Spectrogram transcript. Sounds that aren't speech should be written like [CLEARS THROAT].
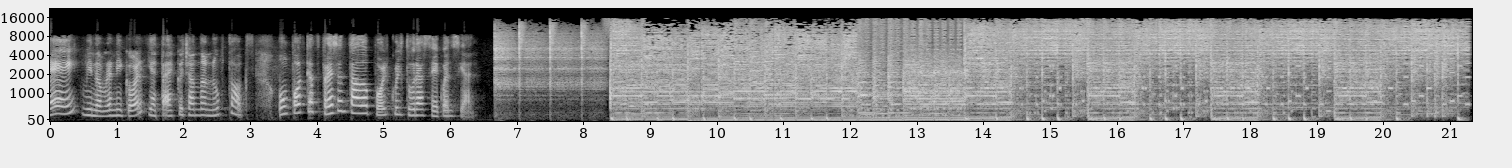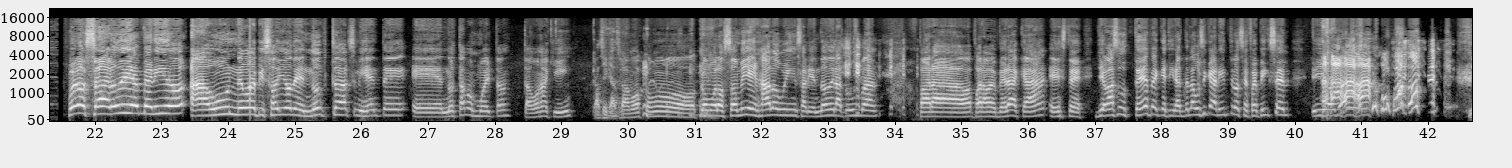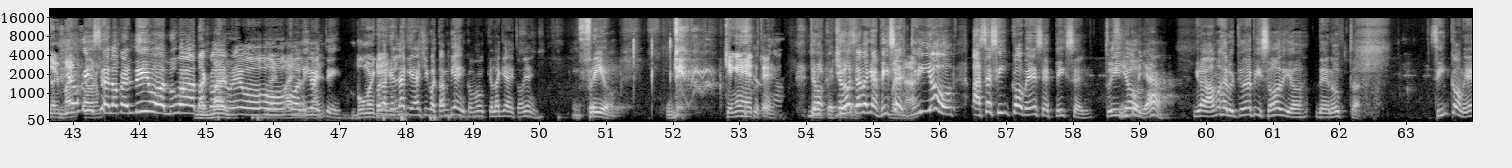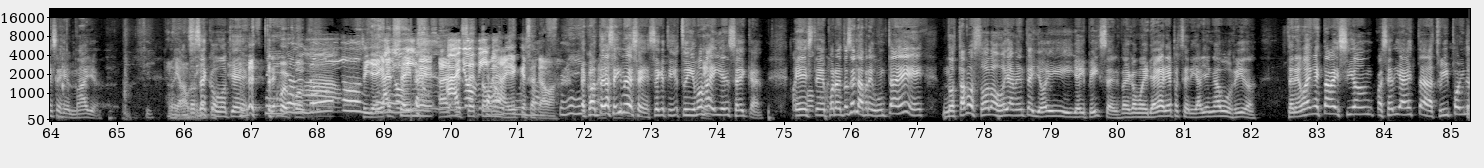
Hey, mi nombre es Nicole y estás escuchando Noob Talks, un podcast presentado por Cultura Secuencial. Bueno, saludos y bienvenidos a un nuevo episodio de Noob Talks, mi gente. Eh, no estamos muertos, estamos aquí. Casi, casi. Estamos como, como los zombies en Halloween saliendo de la tumba para, para volver acá. Este, lleva sus usted porque tirando la música al intro se fue Pixel. Y yo, no. [LAUGHS] Normal. Yo, Pixel, lo perdimos. Luma atacó Normal. de nuevo o, Normal, o normal. Liberty. Boomer Pero ¿qué es la que hay, chicos? ¿Están bien? ¿Cómo, ¿Qué es la que hay? ¿Todo bien? Frío. ¿Quién es este? [LAUGHS] Yo, yo no sé porque Pixel, ¿Verdad? tú y yo, hace cinco meses, Pixel, tú y Cinco yo ya. grabamos el último episodio de Noob Talk. Cinco meses en mayo. Entonces, como que [LAUGHS] Si llega el seis llovido. mes, al Ha al sexto llovido. mes, ahí es que se acaba. ¿cuánto era seis meses? Sé que estu- estuvimos Sí. ahí en cerca. Por Este, pero entonces la pregunta es: no estamos solos, obviamente, yo y, yo y Pixel, porque como diría Gabriel, pues sería bien aburrido. Tenemos en esta versión, ¿cuál sería esta? La 3.0.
